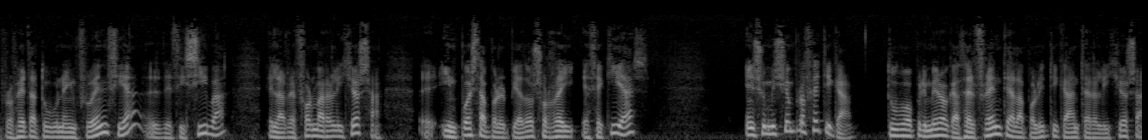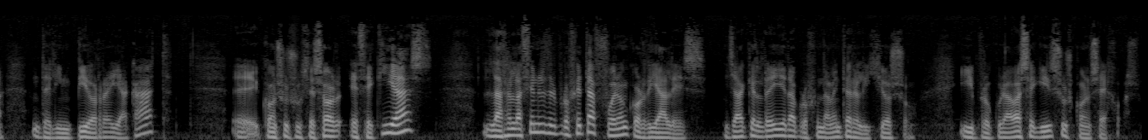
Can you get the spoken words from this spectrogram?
profeta tuvo una influencia decisiva en la reforma religiosa eh, impuesta por el piadoso rey Ezequías. En su misión profética tuvo primero que hacer frente a la política antirreligiosa del impío rey Acat, eh, con su sucesor Ezequías, las relaciones del profeta fueron cordiales, ya que el rey era profundamente religioso y procuraba seguir sus consejos.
